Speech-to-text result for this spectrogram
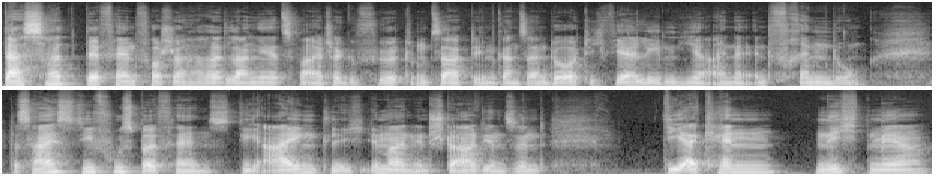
Das hat der Fanforscher Harald Lange jetzt weitergeführt und sagt eben ganz eindeutig, wir erleben hier eine Entfremdung. Das heißt, die Fußballfans, die eigentlich immer in den Stadien sind, die erkennen nicht mehr,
